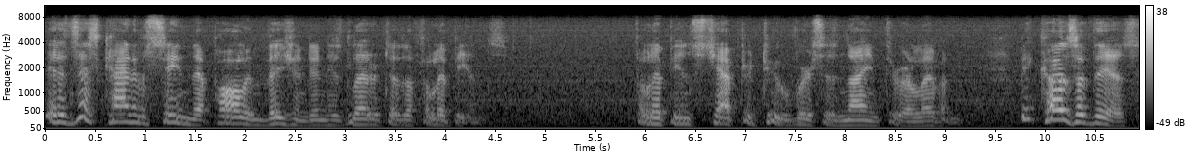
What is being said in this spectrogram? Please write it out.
It is this kind of scene that Paul envisioned in his letter to the Philippians. Philippians chapter 2, verses 9 through 11. Because of this,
